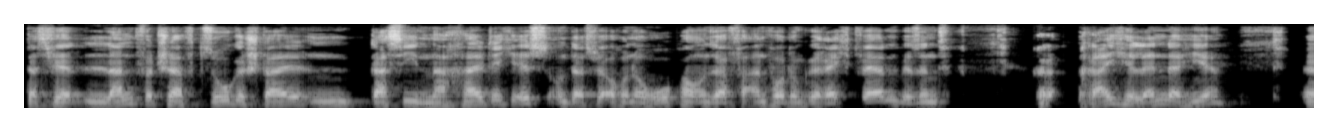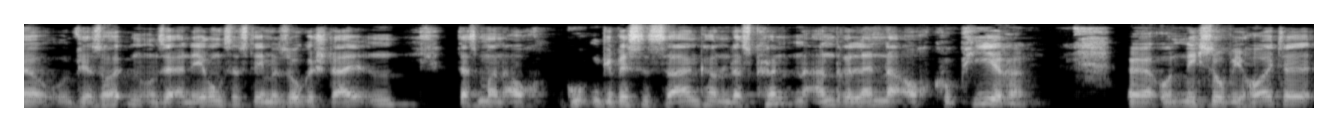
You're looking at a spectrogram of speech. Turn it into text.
dass wir Landwirtschaft so gestalten, dass sie nachhaltig ist und dass wir auch in Europa unserer Verantwortung gerecht werden. Wir sind reiche Länder hier äh, und wir sollten unsere Ernährungssysteme so gestalten, dass man auch guten Gewissens sagen kann, und das könnten andere Länder auch kopieren. Äh, und nicht so wie heute,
